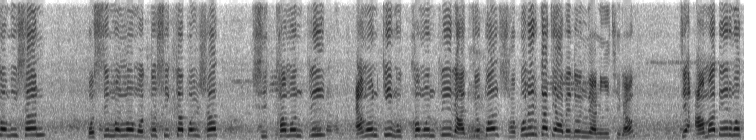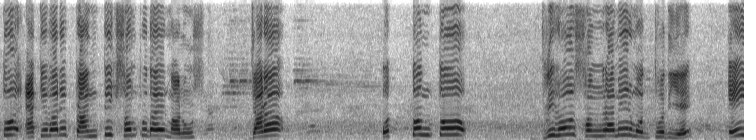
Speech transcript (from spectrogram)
কমিশন, পশ্চিমবঙ্গ মধ্যশিক্ষা পরিষদ, শিক্ষামন্ত্রী, এমনকি মুখ্যমন্ত্রী, রাজ্যপাল সকলের কাছে আবেদন জানিয়েছিলাম যে আমাদের মতো একেবারে প্রান্তিক সম্প্রদায়ের মানুষ যারা অত্যন্ত দৃঢ় সংগ্রামের মধ্য দিয়ে এই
